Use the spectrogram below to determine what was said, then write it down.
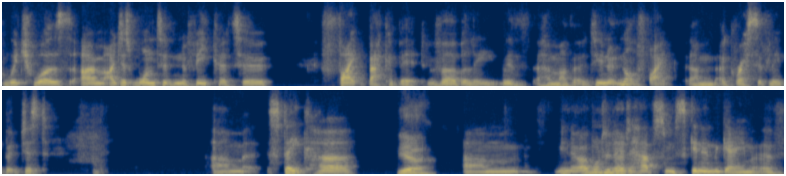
which was um, i just wanted navika to fight back a bit verbally with her mother you know not fight um, aggressively but just um, stake her yeah um, you know, I wanted her to have some skin in the game of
